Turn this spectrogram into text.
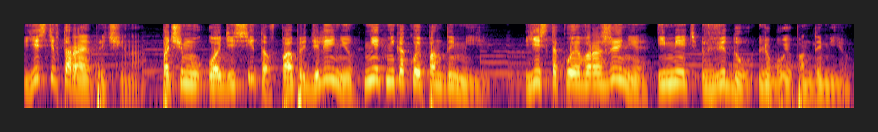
Есть и вторая причина, почему у одесситов по определению нет никакой пандемии. Есть такое выражение «иметь в виду любую пандемию».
